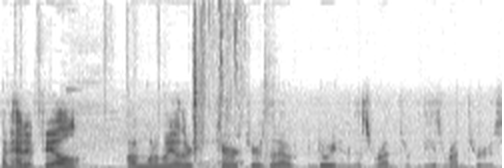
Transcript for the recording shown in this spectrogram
I've had it fail on one of my other characters that I've been doing in this run through these run throughs.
